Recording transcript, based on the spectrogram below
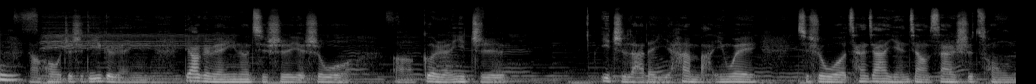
嗯，然后这是第一个原因。第二个原因呢，其实也是我啊个人一直一直来的遗憾吧，因为其实我参加演讲赛是从。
